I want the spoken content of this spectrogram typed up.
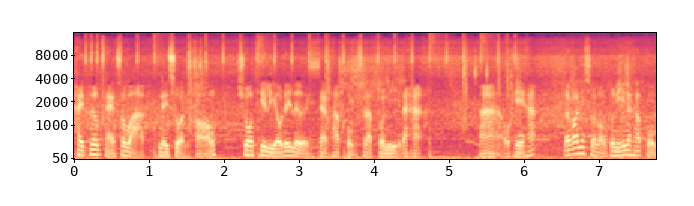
ให้เพิ่มแสงสว่างในส่วนของช่วงที่เลี้ยวได้เลยนะครับผมสำหรับตัวนี้นะฮะอ่าโอเคฮะแล้วก็ในส่วนของตัวนี้นะครับผม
